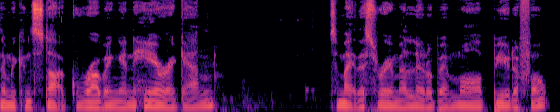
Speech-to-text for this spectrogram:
Then we can start growing in here again to make this room a little bit more beautiful.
